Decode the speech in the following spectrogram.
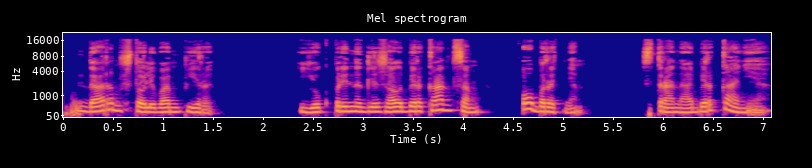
даром, что ли, вампиры. Юг принадлежал берканцам, оборотням. Страна Беркания.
